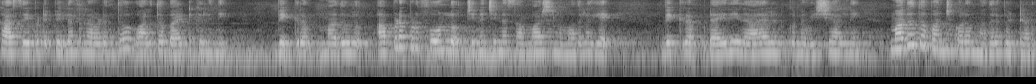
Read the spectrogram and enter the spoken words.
కాసేపటి పిల్లలు రావడంతో వాళ్ళతో బయటికి వెళ్ళింది విక్రమ్ మధులు అప్పుడప్పుడు ఫోన్లో చిన్న చిన్న సంభాషణలు మొదలయ్యాయి. విక్రమ్ డైరీ రాయాలనుకున్న విషయాల్ని మధుతో పంచుకోవడం మొదలుపెట్టాడు.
